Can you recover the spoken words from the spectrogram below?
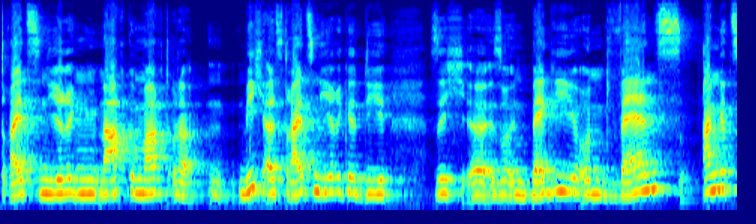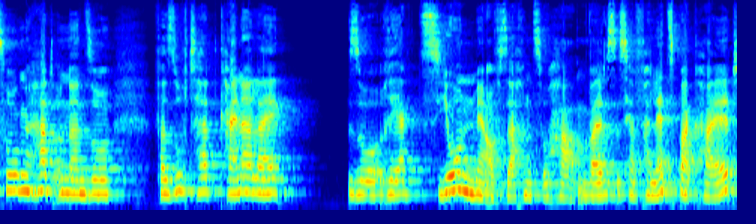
13-Jährigen nachgemacht oder mich als 13-Jährige, die sich äh, so in Baggy und Vans angezogen hat und dann so versucht hat, keinerlei so Reaktionen mehr auf Sachen zu haben, weil das ist ja Verletzbarkeit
